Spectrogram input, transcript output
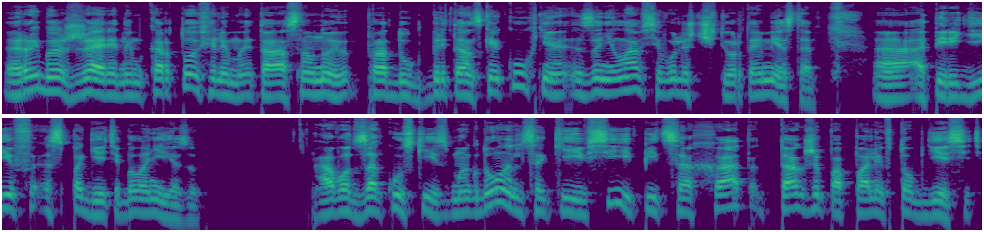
Рыба с жареным картофелем, это основной продукт британской кухни, заняла всего лишь четвертое место, э, опередив спагетти болоньезу. А вот закуски из Макдональдса, KFC и Pizza Hut также попали в топ-10.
